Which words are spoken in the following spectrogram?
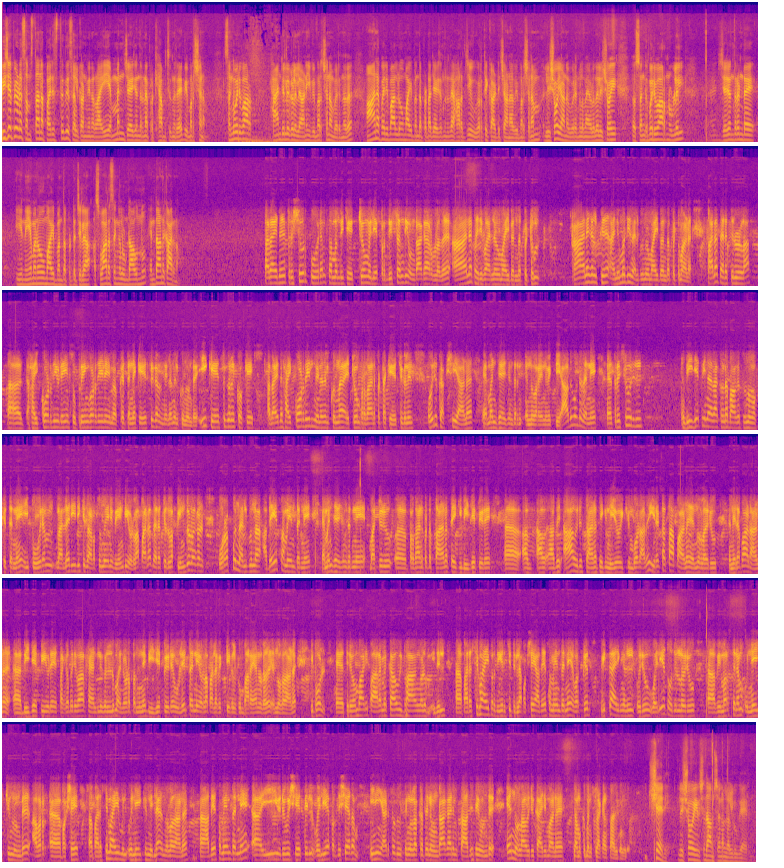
B J പിയുടെ സംസ്ഥാന പരിസ്ഥിതി സെൽ കൺവീനറായി എം എൻ ജയചന്ദ്രനെ പ്രഖ്യാപിച്ചതിനെതിരെ വിമർശനം. സംഘപരിവാർ ഹാൻഡിലുകളിലാണ് ഈ വിമർശനം വരുന്നത്. ആന പരിപാലനവുമായി ബന്ധപ്പെട്ട ജയചന്ദ്രന്റെ ഹർജി ഉയർത്തിക്കാട്ടിച്ചാണ് വിമർശനം. ലിഷോയാണ് വിവരങ്ങളുമായുള്ളത്. ലിഷോയ് സംഘപരിവാറിനുള്ളിൽ ജയചന്ദ്രന്റെ ഈ നിയമനവുമായി ബന്ധപ്പെട്ട് ചില അസ്വാരസ്യങ്ങൾ ഉണ്ടാവുന്നു. എന്താണ് കാരണം? അതായത് തൃശൂർ പൂരം സംബന്ധിച്ച് ഏറ്റവും വലിയ പ്രതിസന്ധി ഉണ്ടാകാറുള്ളത് ആന പരിപാലനവുമായി ബന്ധപ്പെട്ടും ആനകൾക്ക് അനുമതി നൽകുന്നതുമായി ബന്ധപ്പെട്ടുമാണ്. പലതരത്തിലുള്ള ഹൈക്കോടതിയുടെയും സുപ്രീം കോടതിയിലെയും ഒക്കെ തന്നെ കേസുകൾ നിലനിൽക്കുന്നുണ്ട്. ഈ കേസുകൾക്കൊക്കെ അതായത് ഹൈക്കോടതിയിൽ നിലനിൽക്കുന്ന ഏറ്റവും പ്രധാനപ്പെട്ട കേസുകളിൽ ഒരു കക്ഷിയാണ് എം. എൻ. ജയചന്ദ്രൻ എന്ന് പറയുന്ന വ്യക്തി. അതുകൊണ്ട് തന്നെ തൃശ്ശൂരിൽ ബി ജെ പി നേതാക്കളുടെ ഭാഗത്തു നിന്നുമൊക്കെ തന്നെ ഈ പൂരം നല്ല രീതിക്ക് നടത്തുന്നതിന് വേണ്ടിയുള്ള പലതരത്തിലുള്ള പിന്തുണകൾ ഉറപ്പ് നൽകുന്ന അതേ സമയം തന്നെ എം എൻ ജയചന്ദ്രനെ മറ്റൊരു പ്രധാനപ്പെട്ട സ്ഥാനത്തേക്ക് ബി ജെ പിയുടെ അത് ആ ഒരു സ്ഥാനത്തേക്ക് നിയോഗിക്കുമ്പോൾ അത് ഇരട്ടത്താപ്പാണ് എന്നുള്ള ഒരു നിലപാടാണ് ബി ജെ പിയുടെ സംഘപരിവാർ ഹാൻഡിലുകളിലും അതിനോടൊപ്പം തന്നെ ബി ജെ പിയുടെ ഉള്ളിൽ തന്നെയുള്ള പല വ്യക്തികൾക്കും പറയാനുള്ളത് എന്നുള്ളതാണ്. ഇപ്പോൾ തിരുവമ്പാടി പാറമേക്കാവ് വിഭാഗങ്ങളും ഇതിൽ പരസ്യമായി പ്രതികരിച്ചിട്ടില്ല. പക്ഷേ അതേസമയം തന്നെ അവർക്ക് ഇക്കാര്യങ്ങളിൽ ഒരു വലിയ തോതിലുള്ള ഒരു വിമർശനം ഉന്നയിക്കുന്നുണ്ട്. അവർ പക്ഷേ പരസ്യമായി ഉന്നയിക്കുന്നില്ല എന്നുള്ളതാണ്. അതേസമയം തന്നെ ഈ ഒരു വിഷയത്തിൽ വലിയ പ്രതിഷേധം ഇനി അടുത്ത ദിവസങ്ങളിലൊക്കെ തന്നെ ഉണ്ടാകാനും സാധ്യതയുണ്ട് എന്നുള്ള ഒരു കാര്യമാണ് നമുക്ക് മനസ്സിലാക്കാൻ സാധിക്കുന്നത്. ശരി. ലിഷോ ഈ വിശദാംശങ്ങൾ നൽകുകയായിരുന്നു.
